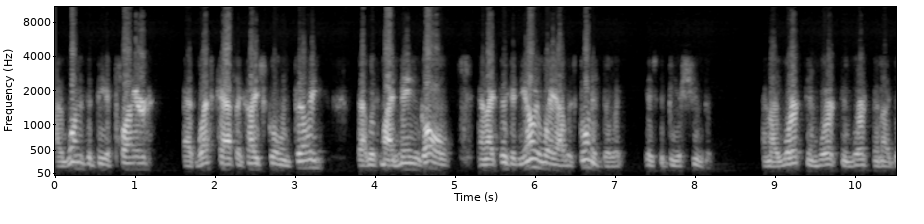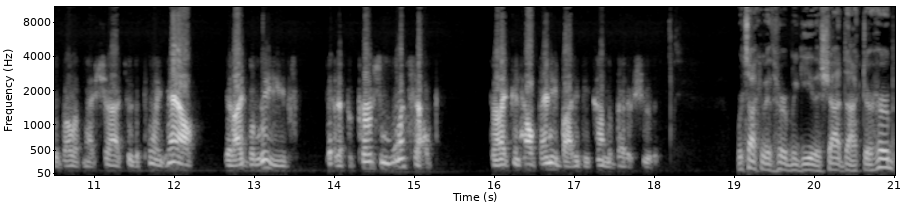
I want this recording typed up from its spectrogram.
I wanted to be a player at West Catholic High School in Philly. That was my main goal. And I figured the only way I was going to do it is to be a shooter. And I worked and worked and worked, and I developed my shot to the point now that I believe that if a person wants help, that I can help anybody become a better shooter. We're talking with Herb Magee, the shot doctor. Herb,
